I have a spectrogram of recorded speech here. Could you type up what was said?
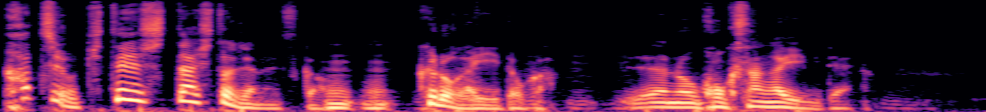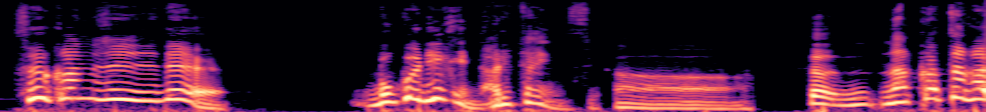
価値を規定した人じゃないですか。うんうん、黒がいいとか、あの、国産がいいみたいな。そういう感じで、僕は利益になりたいんですよ。あだから中田が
